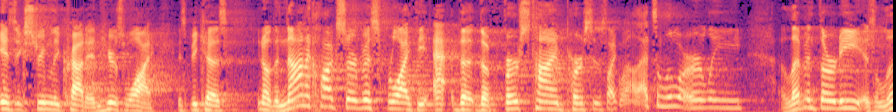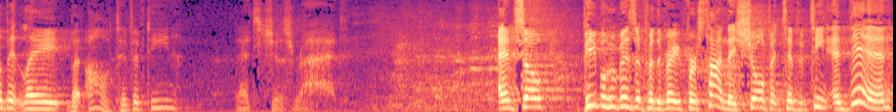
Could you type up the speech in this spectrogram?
is extremely crowded. And here's why. It's because, you know, the nine o'clock service for like the, the, the first time person is like, well, that's a little early. 11.30 is a little bit late, but oh, 10.15? That's just right. and so people who visit for the very first time, they show up at 10.15. And then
